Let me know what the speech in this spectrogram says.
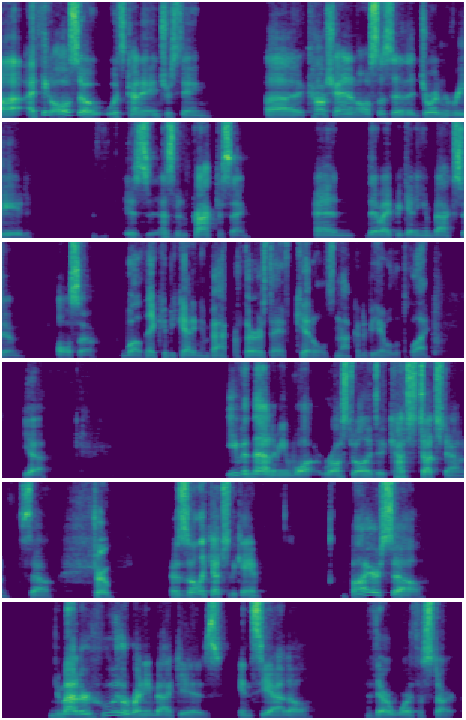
Uh, I think also what's kind of interesting, uh, Kyle Shanahan also said that Jordan Reed is has been practicing, and they might be getting him back soon. Also, Well, they could be getting him back for Thursday if Kittle's not going to be able to play. yeah. Even then, I mean, Ross Dwelley did catch a touchdown, so True. it was his only catch of the game. Buy or sell, no matter who the running back is in Seattle, they're worth a start.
